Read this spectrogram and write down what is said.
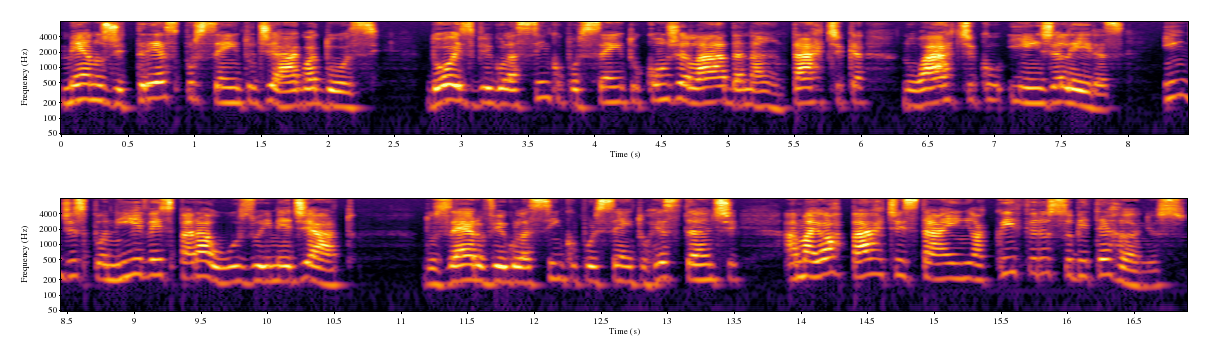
menos de 3% de água doce, 2,5% congelada na Antártica, no Ártico e em geleiras, indisponíveis para uso imediato. Do 0,5% restante, a maior parte está em aquíferos subterrâneos.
